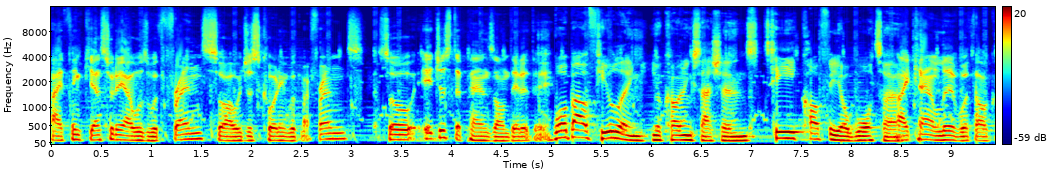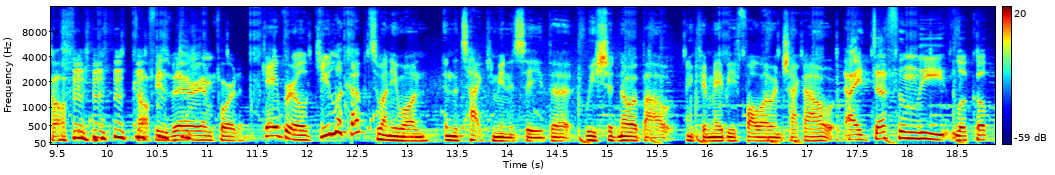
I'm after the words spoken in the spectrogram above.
I think yesterday I was with friends, so I was just coding with my friends. So it just depends on day to day. What about fueling your coding sessions? Tea, coffee, or water? I can't live without coffee. coffee is very important. Gabriel, do you look up to anyone? in the tech community that we should know about and can maybe follow and check out? I definitely look up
